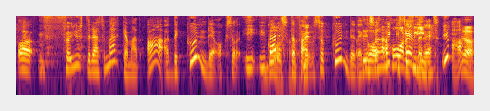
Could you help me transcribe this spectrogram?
Och för just det där så märker man att, ah, att det kunde också, i, i Gå värsta fall Men- så kunde det, det gå så här mycket sämre. Ja. Ja.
